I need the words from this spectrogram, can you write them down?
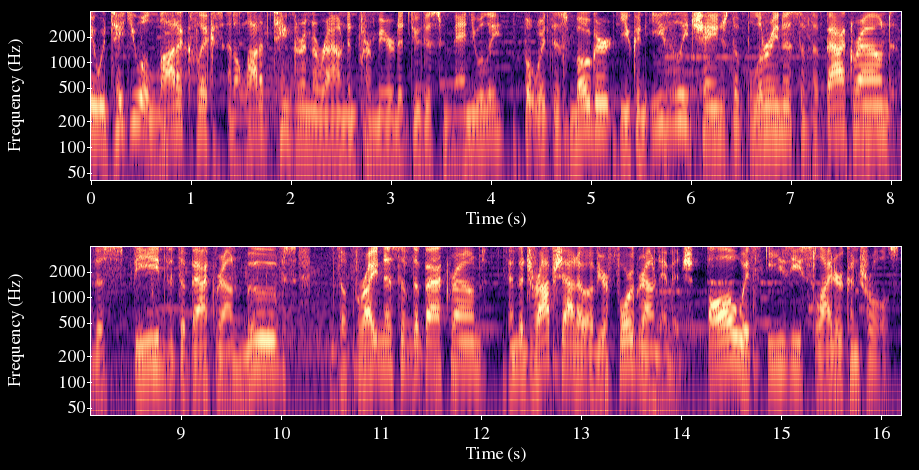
It would take you a lot of clicks and a lot of tinkering around in Premiere to do this manually, but with this MOGRT, you can easily change the blurriness of the background, the speed that the background moves, the brightness of the background, and the drop shadow of your foreground image, all with easy slider controls.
